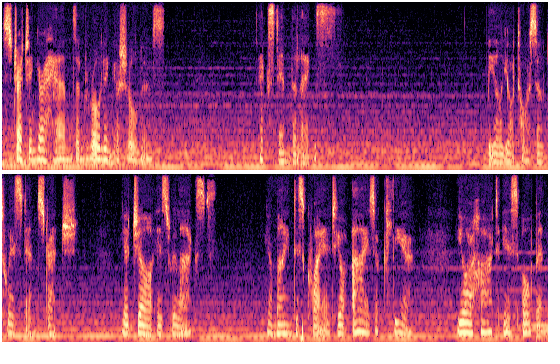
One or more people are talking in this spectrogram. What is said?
stretching your hands, and rolling your shoulders. Extend the legs. Feel your torso twist and stretch. Your jaw is relaxed. Your mind is quiet. Your eyes are clear. Your heart is open.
